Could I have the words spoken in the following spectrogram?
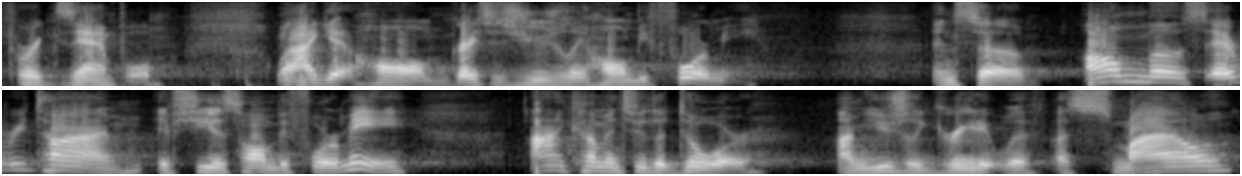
For example, when I get home, Grace is usually home before me. And so almost every time, if she is home before me, I come into the door, I'm usually greeted with a smile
